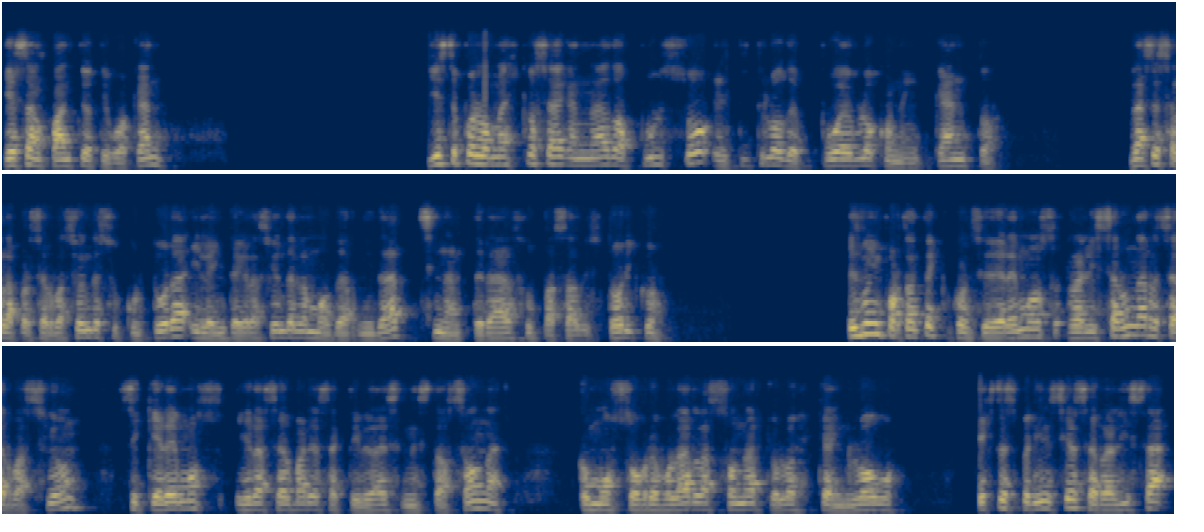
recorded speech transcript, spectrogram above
que es San Juan Teotihuacán. Y este pueblo mágico se ha ganado a pulso el título de pueblo con encanto gracias a la preservación de su cultura y la integración de la modernidad sin alterar su pasado histórico. Es muy importante que consideremos realizar una reservación si queremos ir a hacer varias actividades en esta zona, como sobrevolar la zona arqueológica en globo. Esta experiencia se realiza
